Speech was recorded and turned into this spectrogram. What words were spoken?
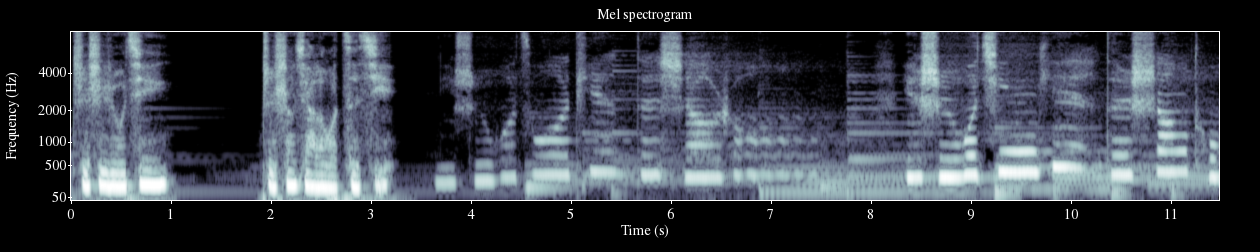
只是如今，只剩下了我自己。你是我昨天的笑容，也是我今夜的伤痛。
